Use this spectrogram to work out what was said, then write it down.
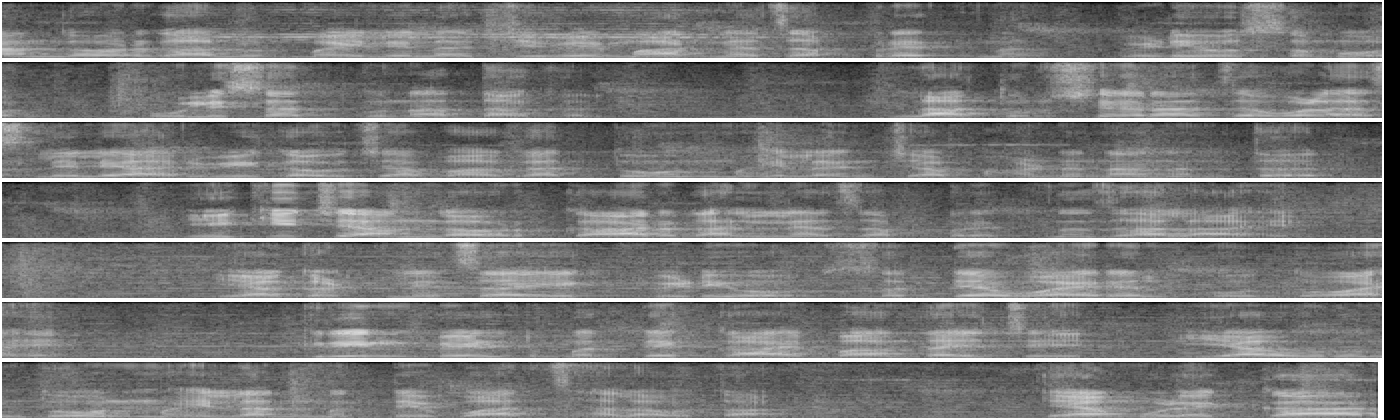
अंगावर घालून महिलेला जिवे मारण्याचा प्रयत्न व्हिडिओ समोर पोलिसात गुन्हा दाखल. लातूर शहराजवळ असलेल्या आर्वी गावच्या भागात दोन महिलांच्या भांडणानंतर एकीच्या अंगावर कार घालण्याचा प्रयत्न झाला आहे. या घटनेचा एक व्हिडिओ सध्या व्हायरल होतो आहे. ग्रीन बेल्टमध्ये काय बांधायचे यावरून दोन महिलांमध्ये वाद झाला होता. त्यामुळे कार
